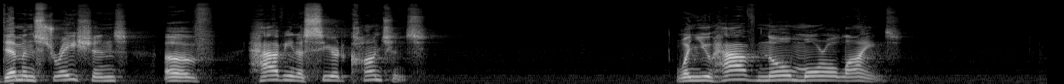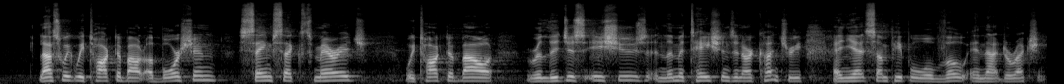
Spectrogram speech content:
demonstrations of having a seared conscience. When you have no moral lines. Last week we talked about abortion, same sex marriage. We talked about religious issues and limitations in our country, and yet some people will vote in that direction.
